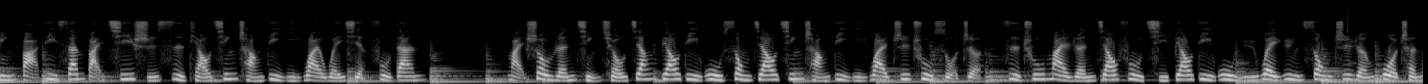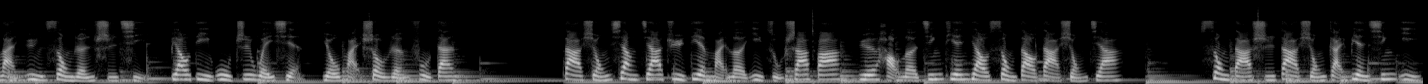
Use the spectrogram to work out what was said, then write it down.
民法第三百七十四条，清偿地以外危险负担。买受人请求将标的物送交清偿地以外之处所者，自出卖人交付其标的物于未运送之人或承揽运送人时起，标的物之危险由买受人负担。大雄向家具店买了一组沙发，约好了今天要送到大雄家。送达时，大雄改变心意，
